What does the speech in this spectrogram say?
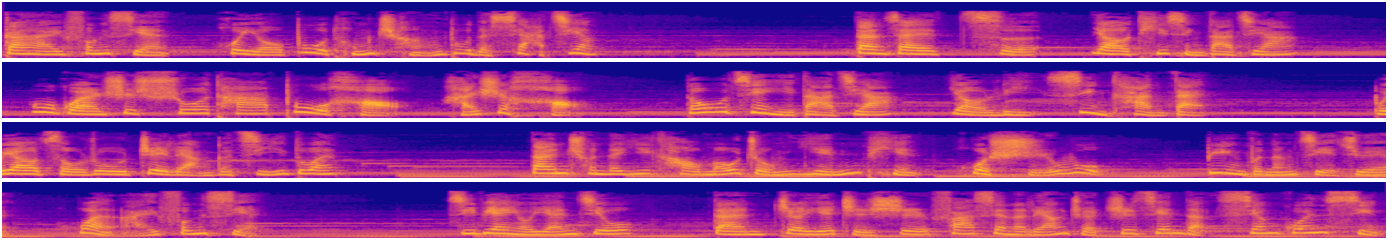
肝癌风险。会有不同程度的下降，但在此要提醒大家，不管是说它不好还是好，都建议大家要理性看待，不要走入这两个极端。单纯的依靠某种饮品或食物，并不能解决患癌风险。即便有研究，但这也只是发现了两者之间的相关性，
